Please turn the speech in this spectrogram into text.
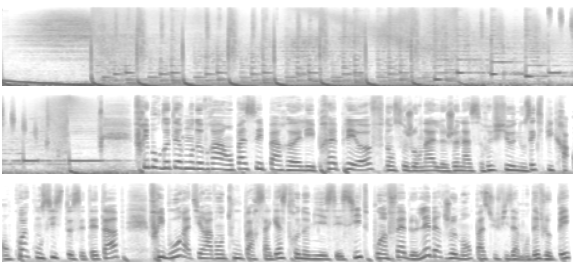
Mm-hmm. Fribourg-Gotteron devra en passer par euh, les pré-playoffs. Dans ce journal, Jonas Ruffieux nous expliquera en quoi consiste cette étape. Fribourg attire avant tout par sa gastronomie et ses sites. Point faible, l'hébergement, pas suffisamment développé.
